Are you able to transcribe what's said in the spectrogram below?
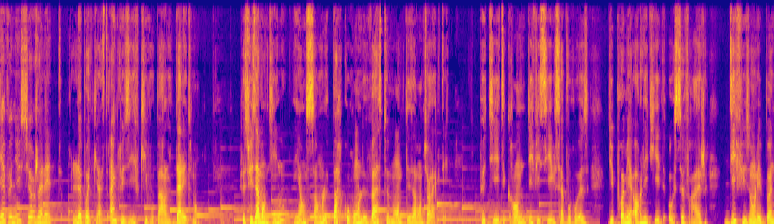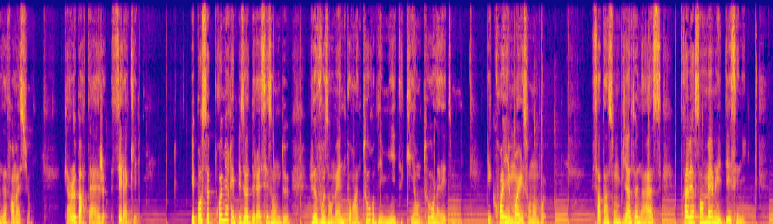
Bienvenue sur Jalette, le podcast inclusif qui vous parle d'allaitement. Je suis Amandine et ensemble parcourons le vaste monde des aventures lactées. Petites, grandes, difficiles, savoureuses, du premier hors liquide au sevrage, diffusons les bonnes informations. Car le partage, c'est la clé. Et pour ce premier épisode de la saison 2, je vous emmène pour un tour des mythes qui entourent l'allaitement. Et croyez-moi, ils sont nombreux. Certains sont bien tenaces, traversant même les décennies.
